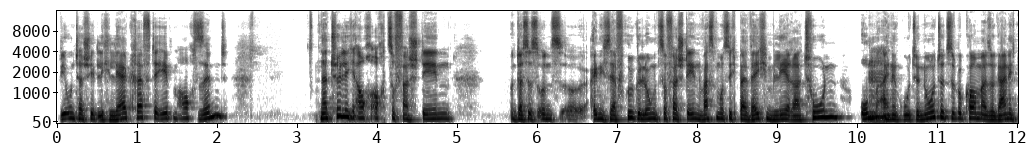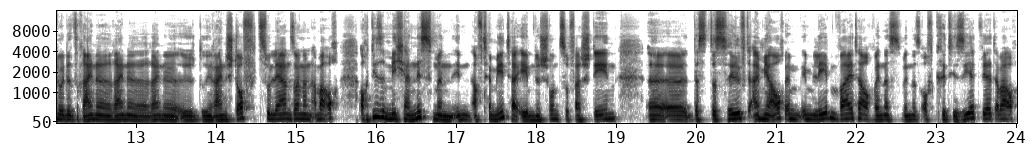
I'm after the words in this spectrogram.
wie unterschiedlich Lehrkräfte eben auch sind natürlich auch, auch zu verstehen, und das ist uns äh, eigentlich sehr früh gelungen zu verstehen, was muss ich bei welchem Lehrer tun, um mhm. eine gute Note zu bekommen. Also gar nicht nur das reine, reine, reine, äh, reinen Stoff zu lernen, sondern aber auch, auch diese Mechanismen in, auf der Metaebene schon zu verstehen. Äh, äh, das, das hilft einem ja auch im, im Leben weiter, auch wenn das, wenn das oft kritisiert wird, aber auch,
